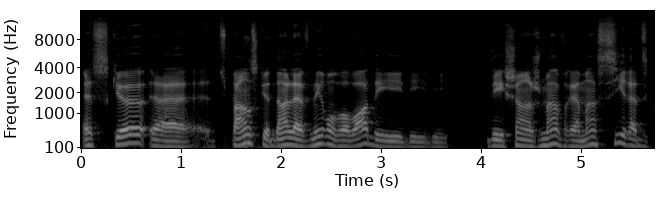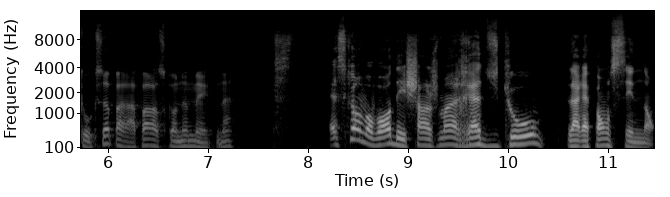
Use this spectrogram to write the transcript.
est-ce que euh, tu penses que dans l'avenir, on va voir des, des, des- des changements vraiment si radicaux que ça par rapport à ce qu'on a maintenant? Est-ce qu'on va voir des changements radicaux? La réponse, c'est non.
